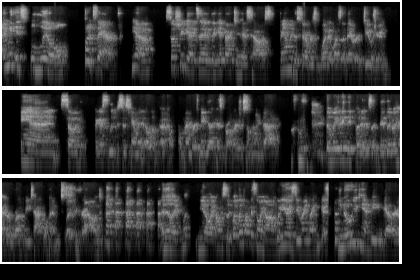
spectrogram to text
I mean, it's little, but it's there. yeah. So she gets it. They get back to his house. Family discovers what it was that they were doing. And so I guess Lucas's family, a couple members, maybe like his brothers or something like that. the way that they put it is like they literally had to rugby tackle him to like the ground. And they're like, what, you know, like obviously, like, what the fuck is going on? What are you guys doing? Like, you guys, you know, you can't be together.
